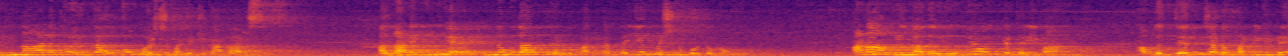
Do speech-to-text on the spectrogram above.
இந்நாளுக்கும் இருக்கு அதுக்கும் முயற்சி பண்ணிட்டு இருக்காங்க அரசு. அதனால இங்க இந்த உதாரணத்தை எடுத்து பாருங்க தையல் மிஷின் கொடுத்துடுறோம். ஆனா அவங்களுக்கு அதை உபயோகிக்க தெரியுமா? அவங்க தெரிஞ்சு அதை பண்ணிக்கிட்டு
